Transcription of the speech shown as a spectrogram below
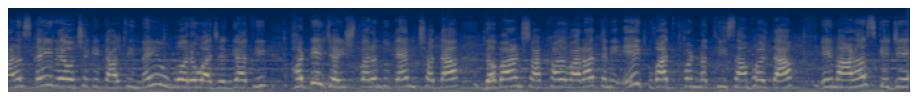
માણસ કહી રહ્યો છે કે કાલથી નહીં ઊભો રહું, આ જગ્યાથી હટી જઈશ. પરંતુ તેમ છતાં દબાણ શાખાવાળા તેની એક વાત પણ નથી સાંભળતા. એ માણસ કે જે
